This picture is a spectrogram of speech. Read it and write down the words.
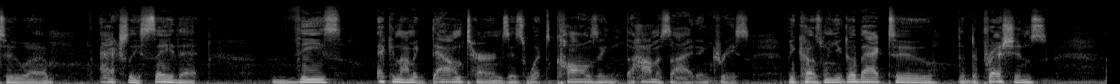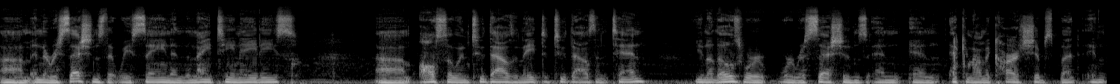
to uh, actually say that these economic downturns is what's causing the homicide increase. Because when you go back to the depressions um, and the recessions that we've seen in the 1980s, um, also in 2008 to 2010, you know, those were, were recessions and, and economic hardships. But in,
